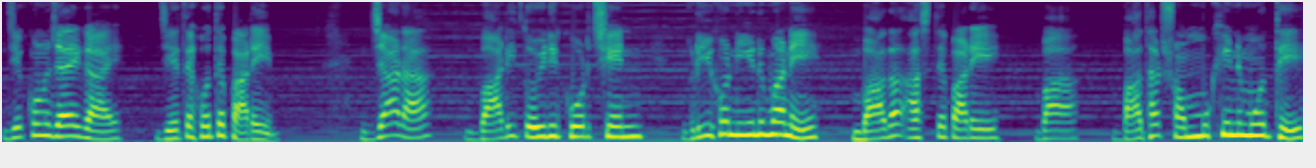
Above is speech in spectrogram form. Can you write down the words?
যে কোনো জায়গায় যেতে হতে পারে। যারা বাড়ি তৈরি করছেন, গৃহ নির্মাণে বাধা আসতে পারে বা বাধার সম্মুখীন মধ্যে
